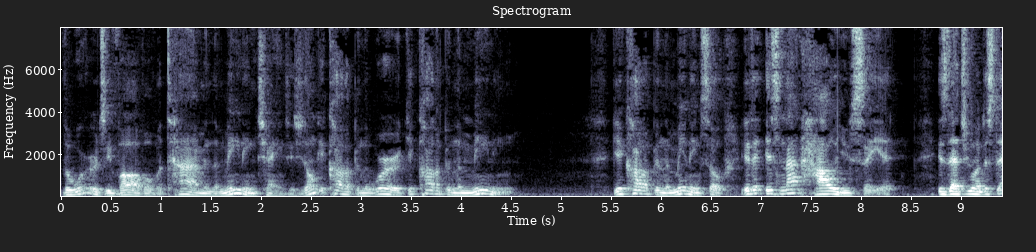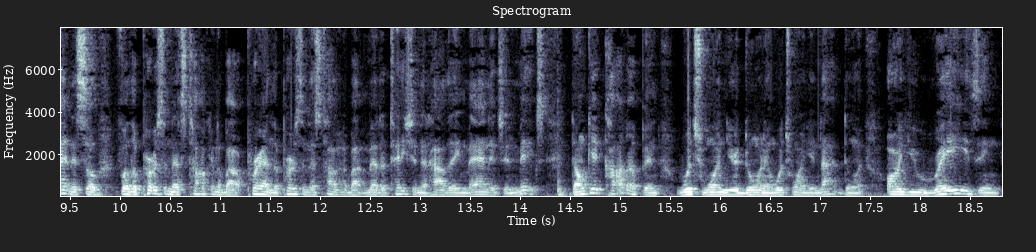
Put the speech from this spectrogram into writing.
the words evolve over time and the meaning changes. You don't get caught up in the word, get caught up in the meaning. Get caught up in the meaning. So it, it's not how you say it, is that you understand it. So for the person that's talking about prayer and the person that's talking about meditation and how they manage and mix, don't get caught up in which one you're doing and which one you're not doing. Are you raising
